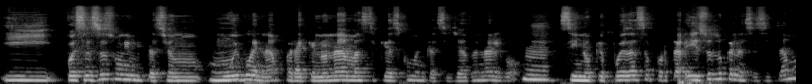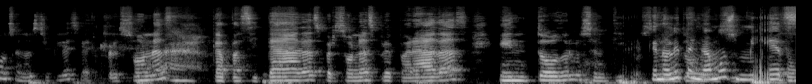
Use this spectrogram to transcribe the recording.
Y pues eso es una invitación muy buena para que no nada más te quedes como encasillado en algo, mm. sino que puedas aportar. Y eso es lo que necesitamos en nuestra iglesia, personas ah. capacitadas, personas preparadas en todos los sentidos. Que no le tengamos miedo,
